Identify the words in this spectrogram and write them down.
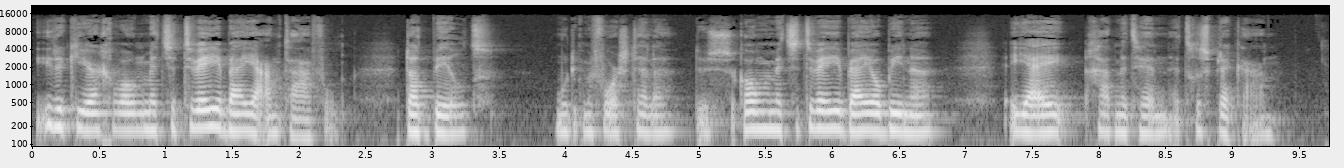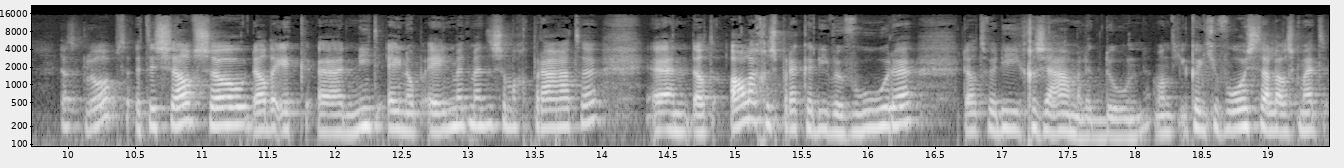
iedere keer gewoon met z'n tweeën bij je aan tafel. Dat beeld moet ik me voorstellen. Dus ze komen met z'n tweeën bij jou binnen en jij gaat met hen het gesprek aan. Dat klopt. Het is zelfs zo dat ik uh, niet één op één met mensen mag praten. En dat alle gesprekken die we voeren, dat we die gezamenlijk doen. Want je kunt je voorstellen als ik met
